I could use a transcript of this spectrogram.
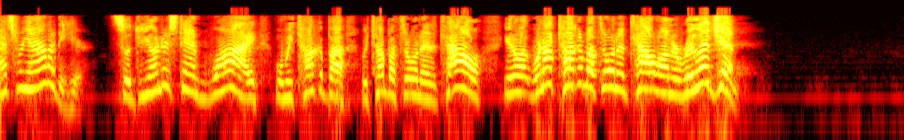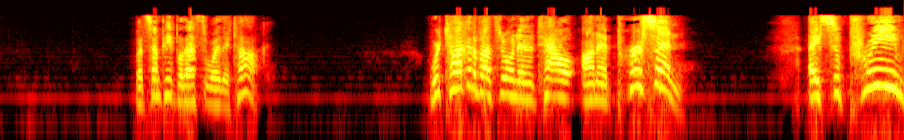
That's reality here. So do you understand why when we talk about we talk about throwing in a towel, you know what, we're not talking about throwing in a towel on a religion. But some people that's the way they talk. We're talking about throwing in a towel on a person. A supreme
